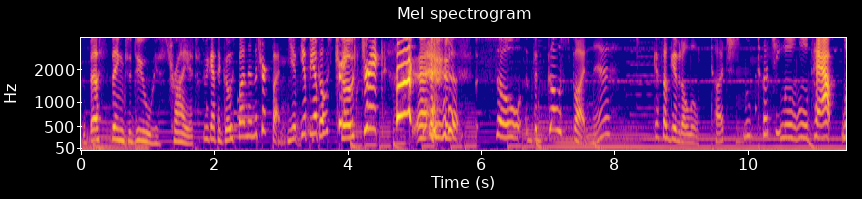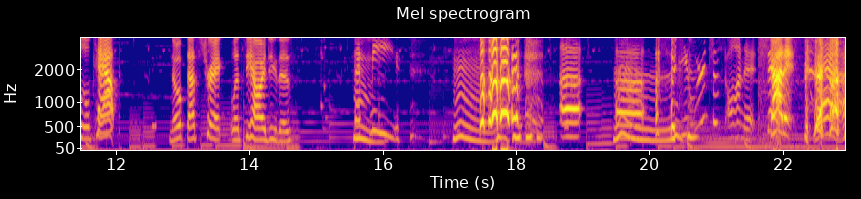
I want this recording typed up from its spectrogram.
The best thing to do is try it. So we got the ghost button and the trick button. Yep, yep, yep. Ghost trick. Ghost trick. So the ghost button, eh? Guess I'll give it a little touch, little touchy. little little tap, little tap. Nope, that's trick. Let's see how I do this. That's me. Hmm. Uh, uh, Hmm. you were just on it. Got it. Yeah.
